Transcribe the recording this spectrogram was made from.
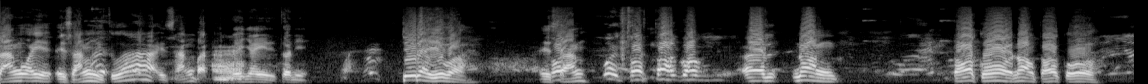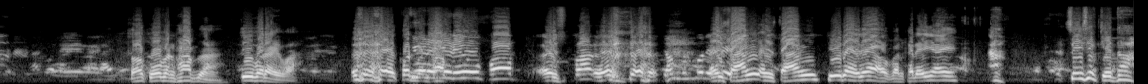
สังไว้ไอ้สังนี่ตัวไอ้สังบัตรได้ไงนี่ตัวนี้ชื่อได้อยู่บ่ไอ้สังโอ้ยถอดตากองเอ่อน้องตอโกน้องตอโกตอโกบรรพับน่ะชื่อบ่ได้วะ คนเดี๋บยรวรพับเดี๋ยวพอ ไอ้เออจำมันบ่ได้ไอ้สังไอ้สังชื่อได้แล้วบันคดีไงอะสี่สิบเจ็ดเนาะ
